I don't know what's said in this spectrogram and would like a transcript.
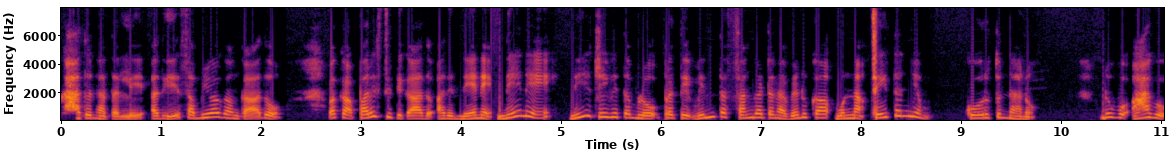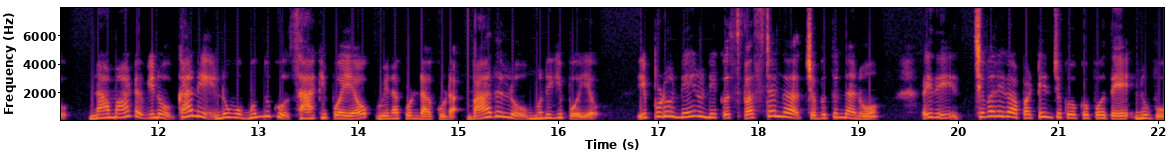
కాదు నా తల్లి అది సంయోగం కాదు. ఒక పరిస్థితి కాదు అది నేనే. నేనే నీ జీవితంలో ప్రతి వింత సంఘటన వెనుక ఉన్న చైతన్యం కోరుతున్నాను. నువ్వు ఆగు నా మాట విను కానీ నువ్వు ముందుకు సాగిపోయావు వినకుండా కూడా. బాధల్లో మునిగిపోయావు. ఇప్పుడు నేను నీకు స్పష్టంగా చెబుతున్నాను ఇది చివరిగా పట్టించుకోకపోతే నువ్వు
